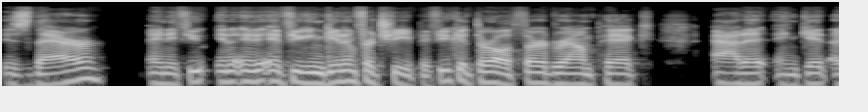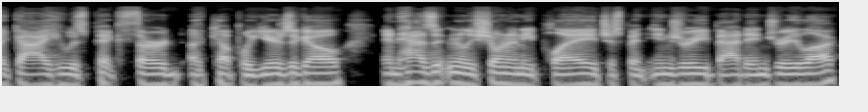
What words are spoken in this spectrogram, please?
is there, and if you if you can get him for cheap, if you could throw a third round pick at it and get a guy who was picked third a couple years ago and hasn't really shown any play, just been injury, bad injury luck,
